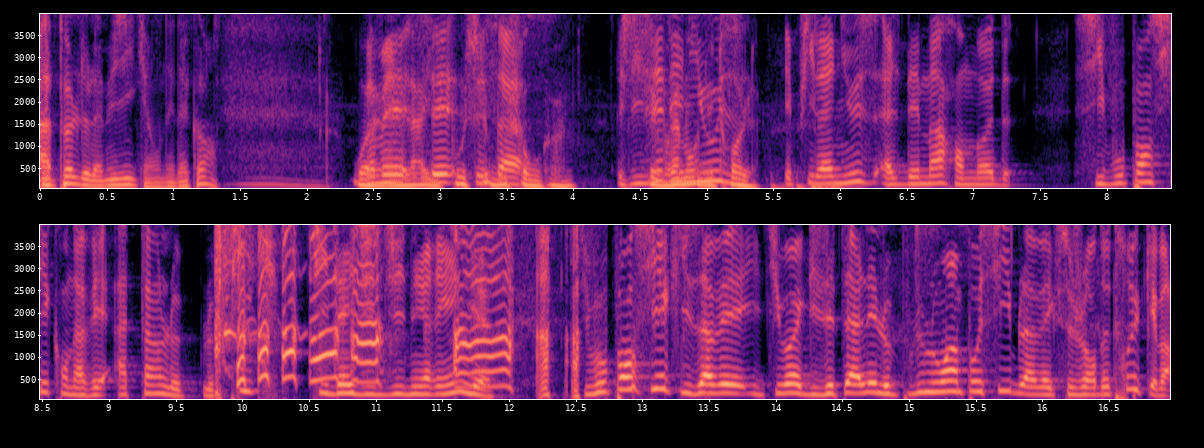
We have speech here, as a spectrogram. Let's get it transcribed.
Apple de la musique, hein, on est d'accord? Ouais, Non, mais là, c'est- il pousse c'est le ça. bouchon. Quoi. Je lisais des news et puis la news, elle démarre en mode si vous pensiez qu'on avait atteint le, le pic Teenage Engineering, si vous pensiez qu'ils avaient, tu vois, qu'ils étaient allés le plus loin possible avec ce genre de truc, et ben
